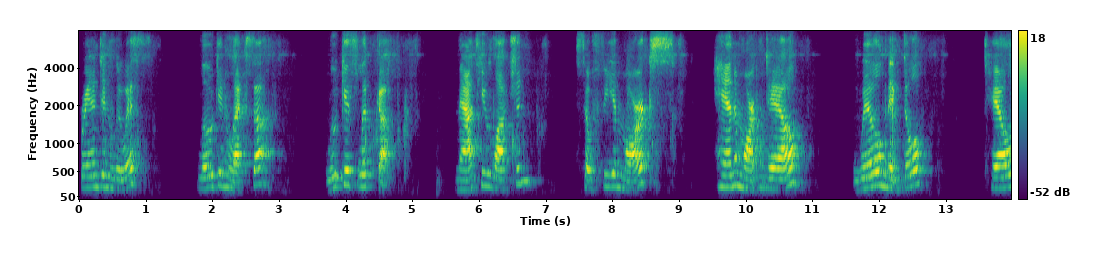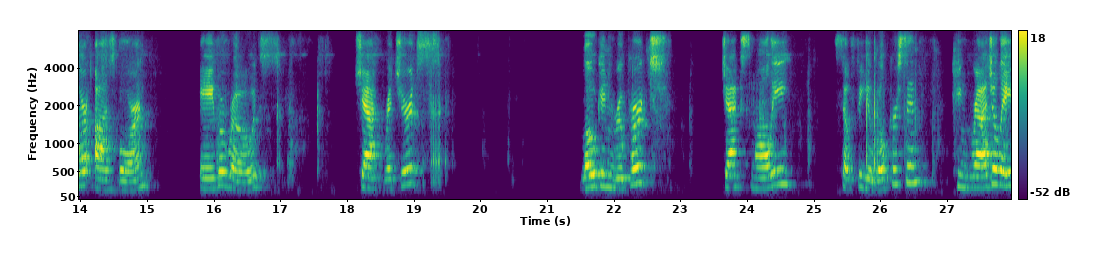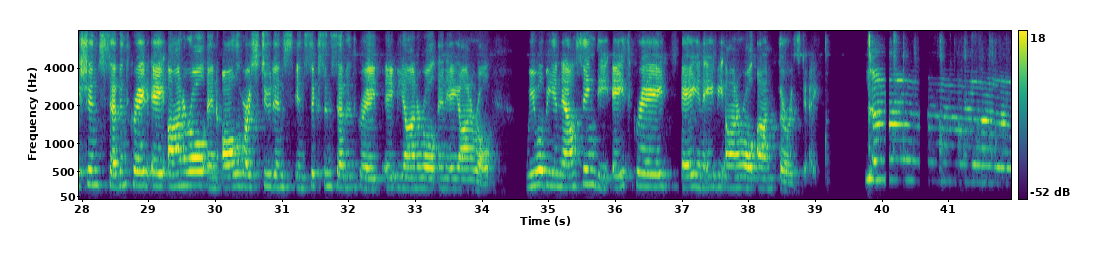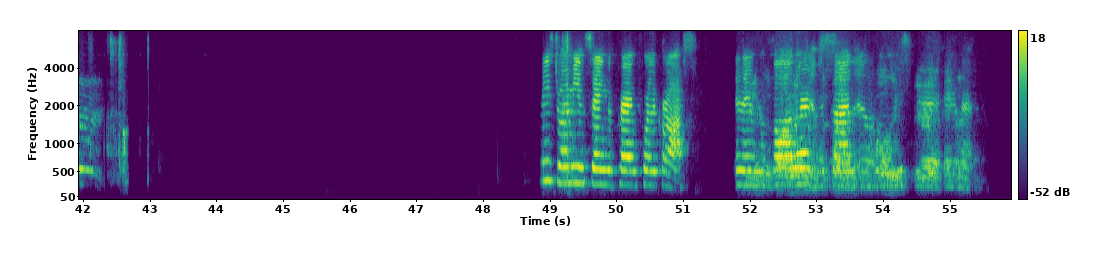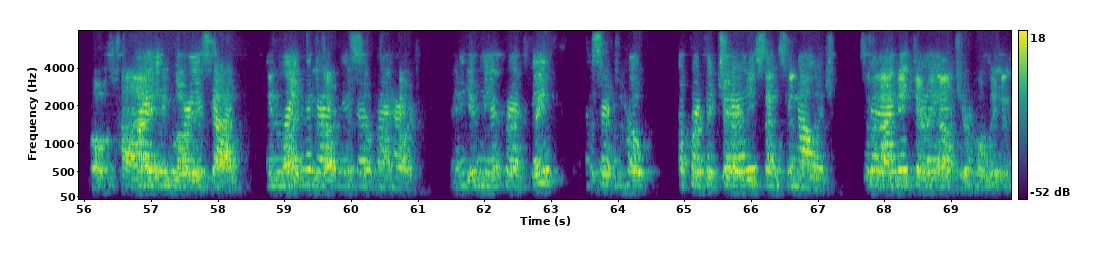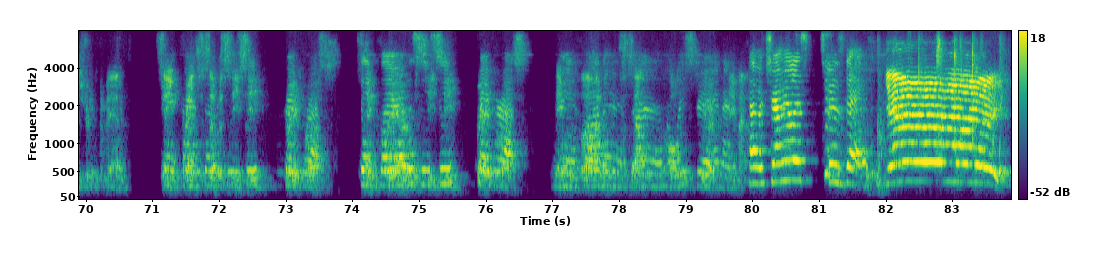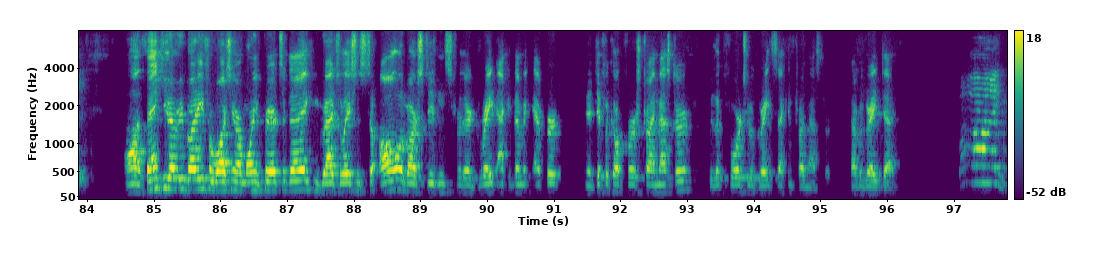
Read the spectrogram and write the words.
Brandon Lewis, Logan Lexa, Lucas Lipka, Matthew Lochin, Sophia Marks, Hannah Martindale, Will Migdal, Taylor Osborne, Ava Rhodes, Jack Richards, Logan Rupert, Jack Smalley, Sophia Wilkerson. Congratulations, seventh grade A honor roll and all of our students in sixth and seventh grade AB honor roll and A honor roll. We will be announcing the eighth grade A and AB honor roll on Thursday. Yay! Please join me in saying the prayer before the cross. In the name of the Father, and the Son, and the Holy Spirit, amen. Most high and glorious God, enlighten the darkness of my heart, and give me a correct faith, a certain hope, a perfect charity, sense, and knowledge, so that I may carry out your holy and true command. Saint Francis of Assisi, pray for us. Saint Clare of Assisi, pray for us. In the name of the Father, and the Son, and the Holy Spirit, amen. Have a tremulous Tuesday. Yay! Uh, thank you, everybody, for watching our morning prayer today. Congratulations to all of our students for their great academic effort in a difficult first trimester. We look forward to a great second trimester. Have a great day. Bye.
